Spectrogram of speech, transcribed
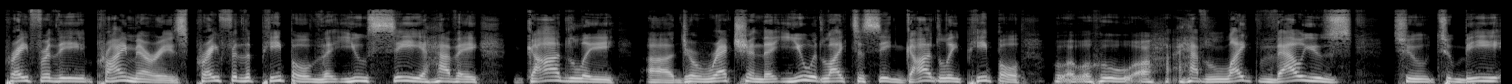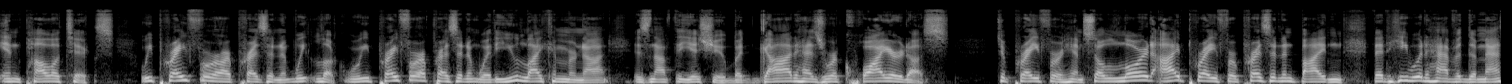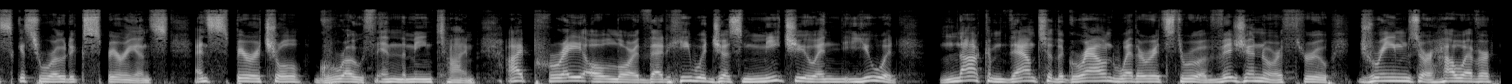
pray for the primaries. Pray for the people that you see have a godly uh, direction that you would like to see godly people who who uh, have like values to to be in politics. We pray for our president. We look, we pray for our president whether you like him or not is not the issue, but God has required us to pray for him. So, Lord, I pray for President Biden that he would have a Damascus Road experience and spiritual growth in the meantime. I pray, oh Lord, that he would just meet you and you would knock him down to the ground, whether it's through a vision or through dreams or however,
